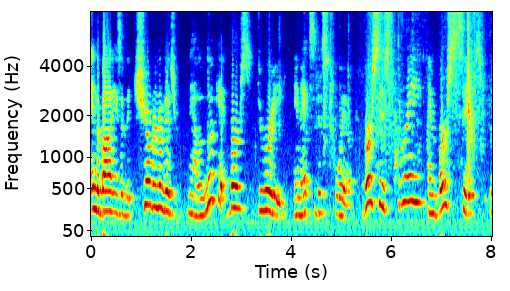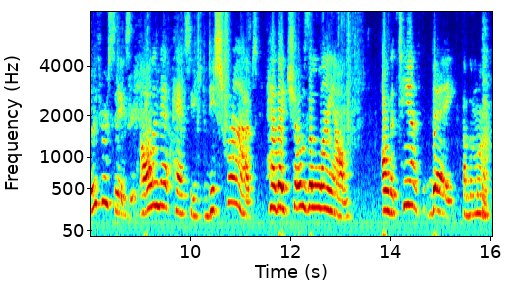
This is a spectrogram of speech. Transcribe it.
in the bodies of the children of Israel. Now look at verse 3 in Exodus 12. Verses 3 and verse 6, 3 through 6, all in that passage, describes how they chose the lamb on the 10th day of the month.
